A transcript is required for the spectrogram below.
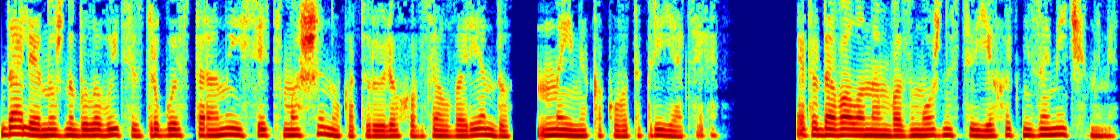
Далее нужно было выйти с другой стороны и сесть в машину, которую Лёха взял в аренду на имя какого-то приятеля. Это давало нам возможность уехать незамеченными.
